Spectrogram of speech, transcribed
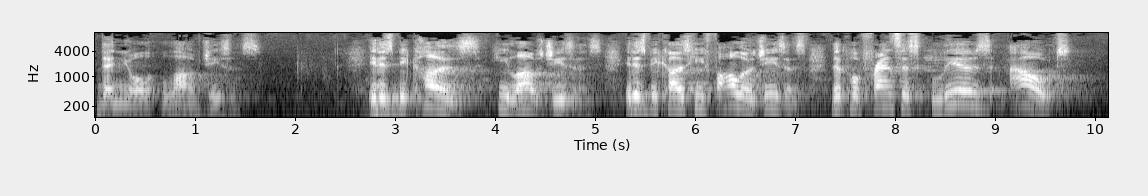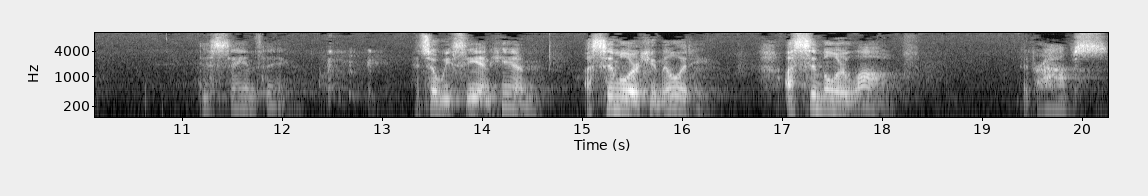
Then you'll love Jesus. It is because he loves Jesus, it is because he follows Jesus that Pope Francis lives out this same thing. And so we see in him a similar humility, a similar love, and perhaps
